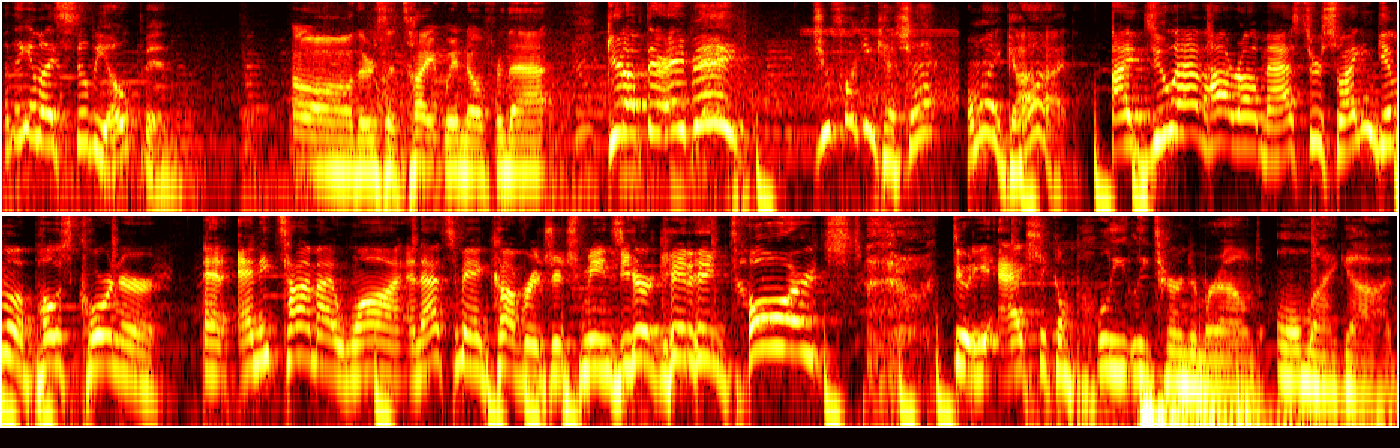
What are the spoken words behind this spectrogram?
I think it might still be open. Oh, there's a tight window for that. Get up there, AB! Did you fucking catch that? Oh my God. I do have Hot Route Master, so I can give him a post corner at any time I want, and that's man coverage, which means you're getting torched. Dude, he actually completely turned him around. Oh my God.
